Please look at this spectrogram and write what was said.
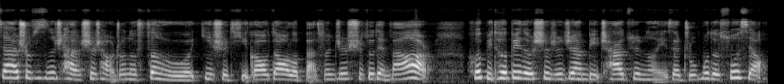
在数字资产市场中的份额亦是提高到了19.82%，和比特币的市值占比差距呢也在逐步的缩小。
